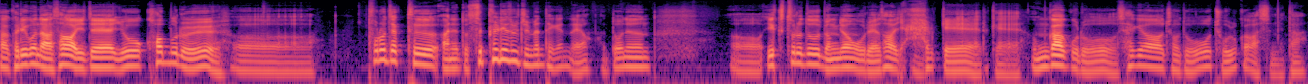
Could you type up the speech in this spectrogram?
자 그리고 나서 이제 요 커브를 어, 프로젝트 안에 또 스플릿을 주면 되겠네요. 또는 어, 익스트루드 명령으로 해서 얇게 이렇게 음각으로 새겨줘도 좋을 것 같습니다.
